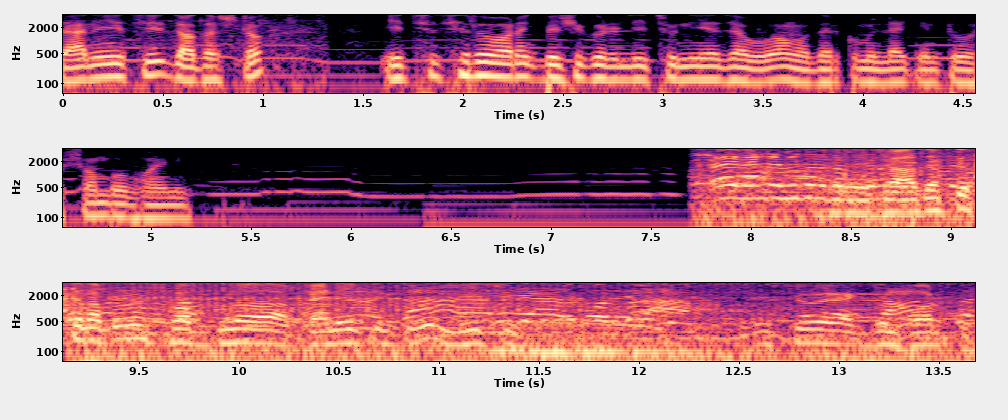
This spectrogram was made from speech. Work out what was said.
জানিয়েছি যথেষ্ট। ইচ্ছে ছিল অনেক বেশি করে লিচু নিয়ে যাব আমাদের কুমিল্লায় কিন্তু সম্ভব হয়নি। যা দেখতেছেন আপনারা সবগুলো প্যানে কিন্তু লিচু। একদম ভরপুর।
